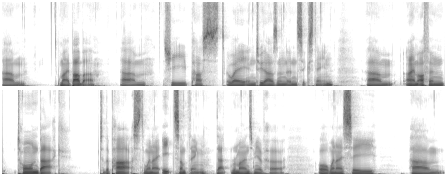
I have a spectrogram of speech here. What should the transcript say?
um, my baba, um, she passed away in 2016. Um, I am often torn back to the past when I eat something that reminds me of her, or when I see um,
